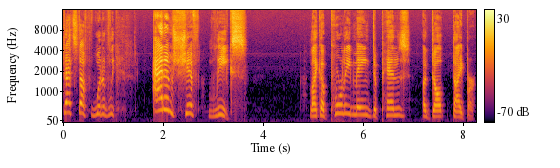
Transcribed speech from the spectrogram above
that stuff would have Adam Schiff leaks like a poorly made depends adult diaper.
